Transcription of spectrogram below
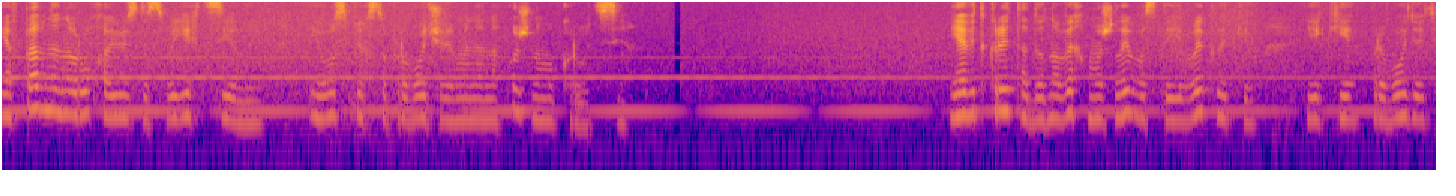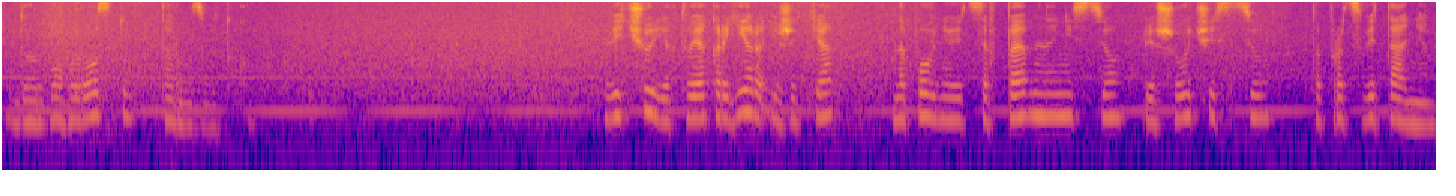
Я впевнено рухаюсь до своїх цілей, і успіх супроводжує мене на кожному кроці. Я відкрита до нових можливостей і викликів, які приводять до мого росту та розвитку. Відчуй, як твоя кар'єра і життя наповнюються впевненістю, рішучістю та процвітанням.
